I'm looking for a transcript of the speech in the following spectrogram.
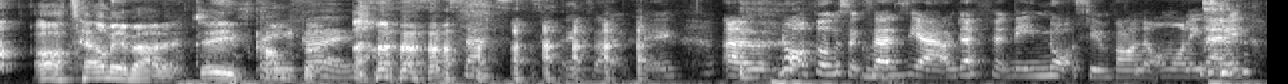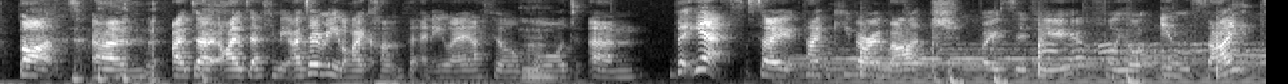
oh, tell me about it. Jeez, There you comfort. go. Success. exactly. Um, not a full success. Yeah, I'm definitely not Stephen Bartlett or Molly-Mae, but um, I don't. I definitely. I don't really like comfort anyway. I feel bored. Um, but yes. So thank you very much, both of you, for your insights,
